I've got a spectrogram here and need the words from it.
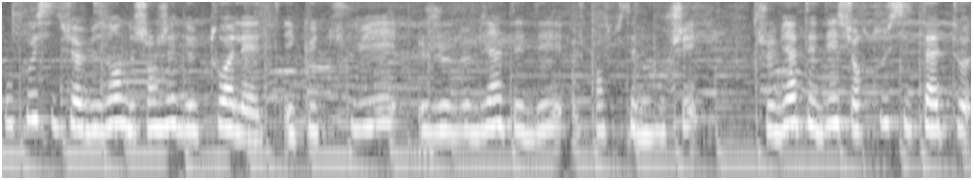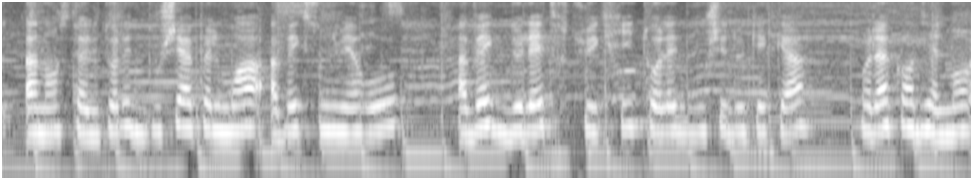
coucou, si tu as besoin de changer de toilette et que tu es, je veux bien t'aider, je pense que c'est bouché. Je veux bien t'aider, surtout si t'as ah non, si t'as les toilettes bouchées, appelle-moi avec ce numéro. Avec deux lettres, tu écris toilette bouchée de caca. Voilà cordialement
